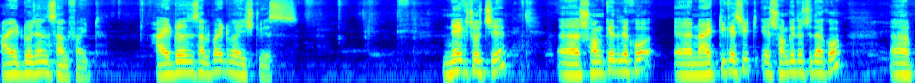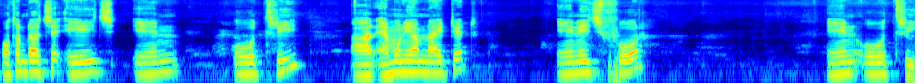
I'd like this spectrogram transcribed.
হাইড্রোজেন সালফাইড। হাইড্রোজেন সালফাইড বা এইচ টু এস নেক্সট হচ্ছে সংকেত লেখো নাইট্রিক অ্যাসিড। এর সংকেত হচ্ছে দেখো প্রথমটা হচ্ছে এইচ এন ও থ্রি আর ammonium nitrate NH four NO three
